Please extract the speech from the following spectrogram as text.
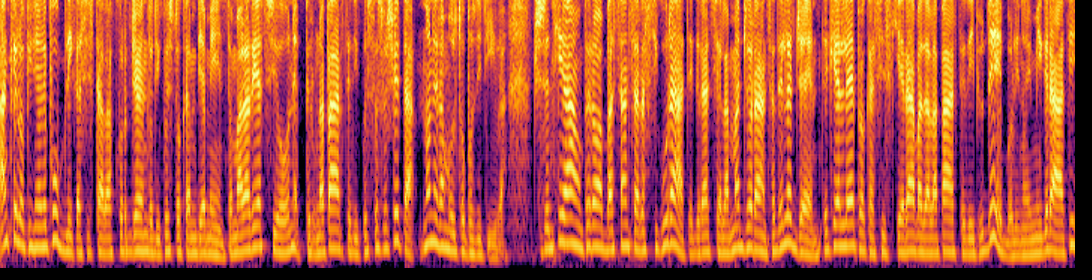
Anche l'opinione pubblica si stava accorgendo di questo cambiamento, ma la reazione per una parte di questa società non era molto positiva. Ci sentivamo però abbastanza rassicurate grazie alla maggioranza della gente che all'epoca si schierava dalla parte dei più deboli, noi immigrati,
